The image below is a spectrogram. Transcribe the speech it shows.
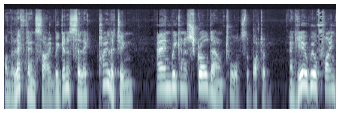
on the left hand side, we're going to select piloting and we're going to scroll down towards the bottom. And here we'll find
